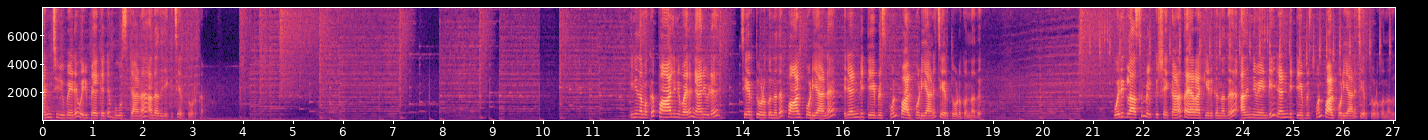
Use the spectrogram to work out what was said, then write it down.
അഞ്ച് രൂപയുടെ ഒരു പാക്കറ്റ് ബൂസ്റ്റാണ് അത് അതിലേക്ക് ചേർത്ത് കൊടുക്കാം. ഇനി നമുക്ക് പാലിന് പകരം ഞാനിവിടെ ചേർത്ത് കൊടുക്കുന്നത് പാൽപ്പൊടിയാണ്. രണ്ട് ടേബിൾ സ്പൂൺ പാൽപ്പൊടിയാണ് ചേർത്ത് കൊടുക്കുന്നത്. ഒരു ഗ്ലാസ് മിൽക്ക് ഷേക്കാണ് തയ്യാറാക്കിയെടുക്കുന്നത്. അതിന് വേണ്ടി രണ്ട് ടേബിൾ സ്പൂൺ പാൽപ്പൊടിയാണ് ചേർത്ത് കൊടുക്കുന്നത്.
